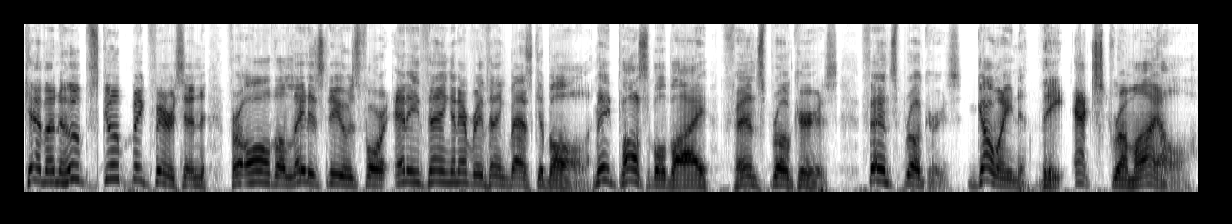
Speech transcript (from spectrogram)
Kevin Hoop Scoop McPherson, for all the latest news for anything and everything basketball. Made possible by Fence Brokers. Fence Brokers, going the extra mile.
